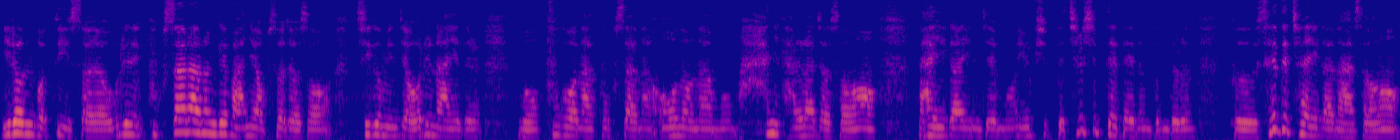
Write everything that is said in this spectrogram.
이런 것도 있어요. 우리 국사라는 게 많이 없어져서 지금 이제 어린 아이들 뭐 국어나 국사나 언어나 뭐 많이 달라져서 나이가 이제 뭐 60대 70대 되는 분들은 그 세대 차이가 나서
